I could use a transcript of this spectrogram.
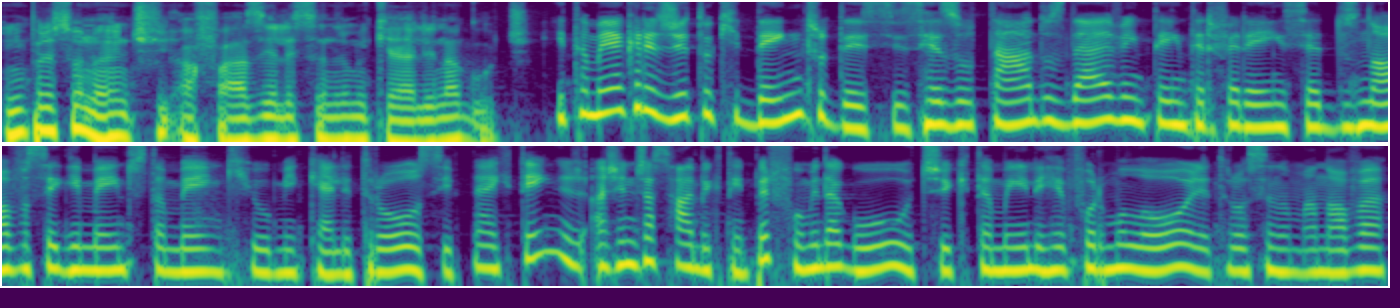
impressionante a fase Alessandro Michele na Gucci. E também acredito que dentro desses resultados devem ter interferência dos novos segmentos também que o Michele trouxe, né? Que tem, a gente já sabe que tem perfume da Gucci, que também ele reformulou, ele trouxe uma nova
